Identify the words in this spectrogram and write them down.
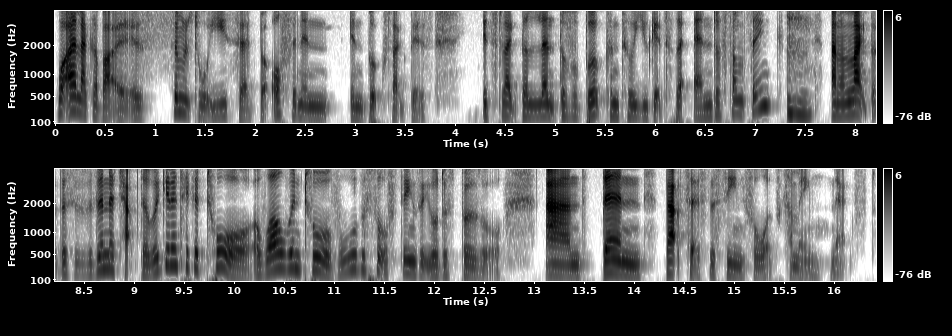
What I like about it is similar to what you said, but often in in books like this, it's like the length of a book until you get to the end of something. Mm-hmm. And I like that this is within a chapter. We're going to take a tour, a whirlwind tour of all the sort of things at your disposal. And then that sets the scene for what's coming next.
